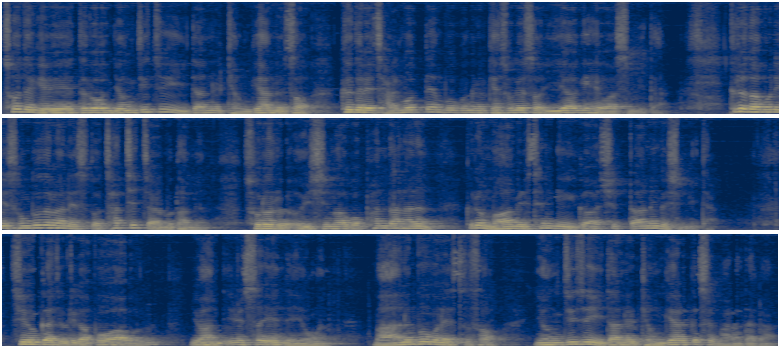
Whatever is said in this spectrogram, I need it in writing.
초대교회에 들어온 영지주의 이단을 경계하면서 그들의 잘못된 부분을 계속해서 이야기해 왔습니다. 그러다 보니 성도들 안에서도 자칫 잘못하면 서로를 의심하고 판단하는 그런 마음이 생기기가 쉽다는 것입니다. 지금까지 우리가 보아온 요한 1서의 내용은 많은 부분에 있어서 영지주의 이단을 경계할 것을 말하다가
